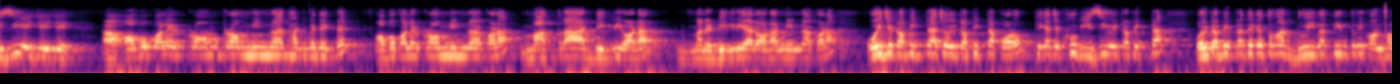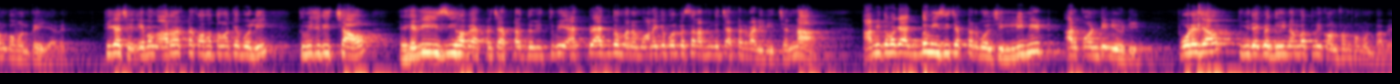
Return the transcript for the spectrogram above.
ইজি এই যে এই যে আহ, অবকলের ক্রম ট্রম নির্ণয় থাকবে দেখবে। অবকলের ক্রম নির্ণয় করা, মাত্রা ডিগ্রি অর্ডার মানে ডিগ্রি আর অর্ডার নির্ণয় করা। ওই যে টপিকটা আছে, ওই টপিকটা পড়ো, ঠিক আছে? খুব ইজি ওই টপিকটা ওই টপিকটা থেকে তোমার দুই বা তিন তুমি কনফার্ম কমন পেয়ে যাবে, ঠিক আছে? এবং আরও একটা কথা তোমাকে বলি, তুমি যদি চাও হেভি ইজি হবে একটা চ্যাপ্টার তুমি একটু একদম মানে অনেকে বলবে, স্যার, আপনি তো চ্যাপ্টার বাড়িয়ে দিচ্ছেন। না, আমি তোমাকে একদম ইজি চ্যাপ্টার বলছি লিমিট আর কন্টিনিউটি পড়ে যাও, তুমি দেখবে দুই নাম্বার তুমি কনফার্ম কমন পাবে।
